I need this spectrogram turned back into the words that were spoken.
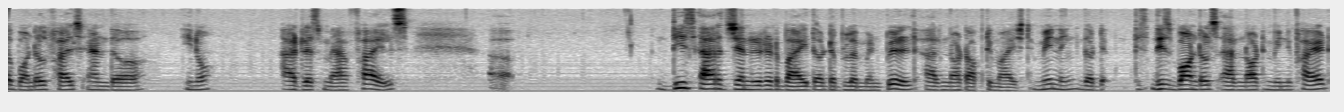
the bundle files and the you know address map files uh, these are generated by the development build are not optimized. Meaning that th these bundles are not minified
